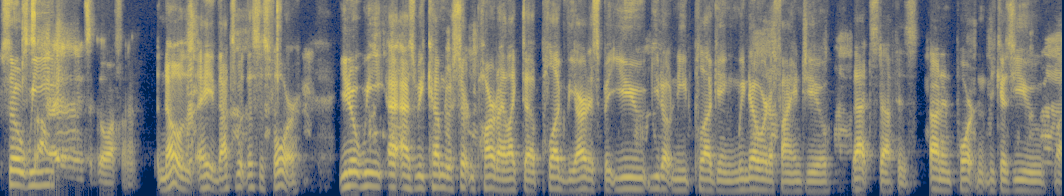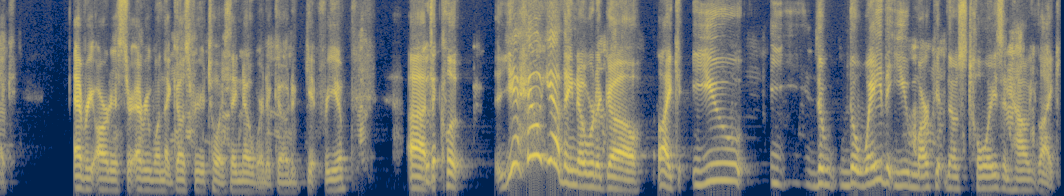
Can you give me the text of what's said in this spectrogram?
So we. Sorry, I didn't mean to go off on it. No, hey, that's what this is for. You know, we as we come to a certain part, I like to plug the artist, but you you don't need plugging. We know where to find you. That stuff is unimportant because you like every artist or everyone that goes for your toys, they know where to go to get for you. Uh, to close, yeah, hell yeah, they know where to go. Like you the the way that you market those toys and how like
